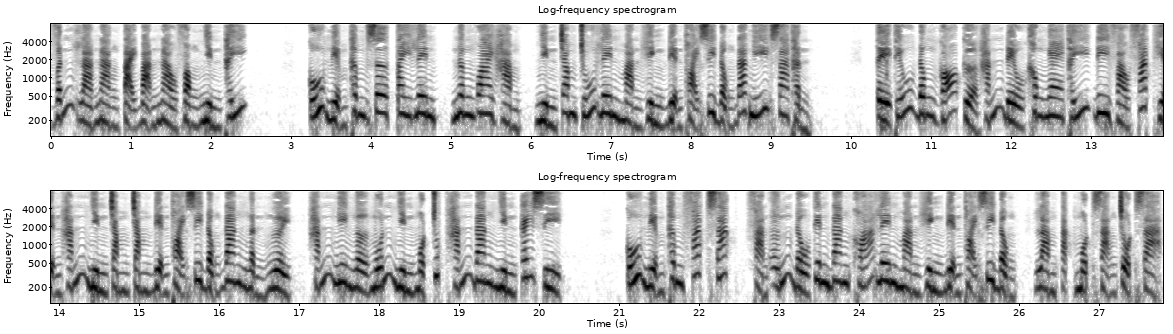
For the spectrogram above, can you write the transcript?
Vẫn là nàng tại bạn nào vòng nhìn thấy. Cố niệm thâm giơ tay lên, nâng quai hàm, nhìn chăm chú lên màn hình điện thoại di động đã nghĩ ra thần. Tề thiếu đông gõ cửa hắn đều không nghe thấy đi vào phát hiện hắn nhìn chằm chằm điện thoại di động đang ngẩn người, hắn nghi ngờ muốn nhìn một chút hắn đang nhìn cái gì. Cố niệm thâm phát giác, phản ứng đầu tiên đang khóa lên màn hình điện thoại di động, làm tặc một dạng trột dạ.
